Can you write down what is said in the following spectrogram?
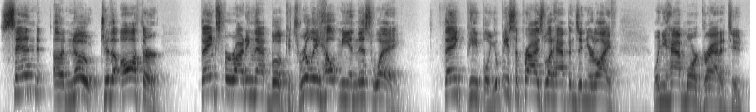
send a note to the author. Thanks for writing that book. It's really helped me in this way. Thank people. You'll be surprised what happens in your life when you have more gratitude.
